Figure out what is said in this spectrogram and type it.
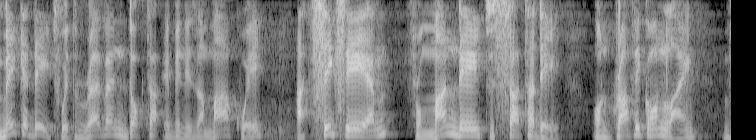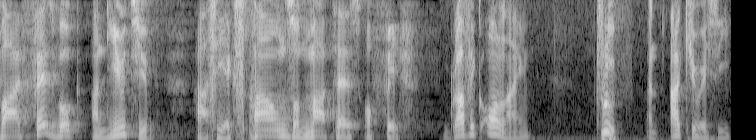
Make a date with Reverend Dr. Ebenezer Markwei at 6 a.m. from Monday to Saturday on Graphic Online via Facebook and YouTube as he expounds on matters of faith. Graphic Online, truth and accuracy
